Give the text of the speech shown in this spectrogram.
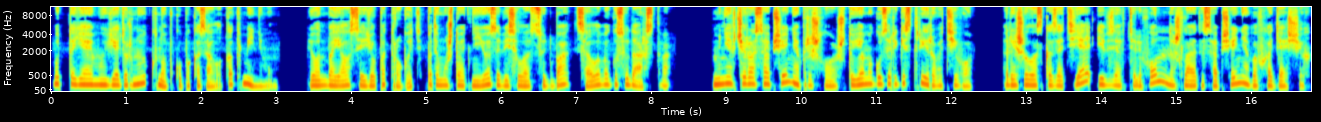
будто я ему ядерную кнопку показала, как минимум и он боялся ее потрогать, потому что от нее зависела судьба целого государства. «Мне вчера сообщение пришло, что я могу зарегистрировать его», решила сказать я и, взяв телефон, нашла это сообщение во входящих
